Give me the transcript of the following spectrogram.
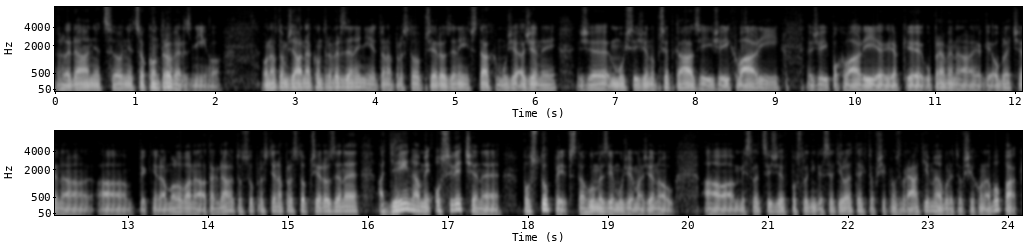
hledá něco, něco kontroverzního. Ona v tom žádná kontroverze není, je to naprosto přirozený vztah muže a ženy, že muž si ženu předchází, že ji chválí, že ji pochválí, jak je upravená, jak je oblečená a pěkně namalovaná a tak dále. To jsou prostě naprosto přirozené a dějinami osvědčené postupy vztahu mezi mužem a ženou. A myslet si, že v posledních deseti letech to všechno zvrátíme a bude to všechno naopak,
